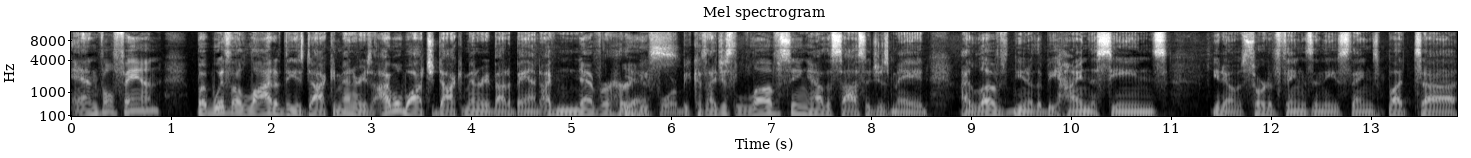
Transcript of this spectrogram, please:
Anvil fan, but with a lot of these documentaries, I will watch a documentary about a band I've never heard Yes. before because I just love seeing how the sausage is made. I love, you know, the behind the scenes, you know, sort of things in these things. But uh,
